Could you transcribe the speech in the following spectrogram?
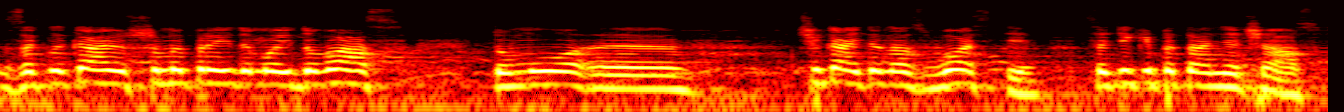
закликаю, що ми прийдемо і до вас, тому е, чекайте нас в гості. Це тільки питання часу.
